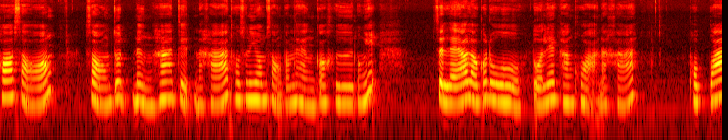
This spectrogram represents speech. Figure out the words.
ข้อ 2 2.157 นะคะ ทศนิยม 2ตำแหน่งก็คือตรงนี้ เสร็จแล้วเราก็ดูตัวเลขทางขวานะคะ พบว่า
